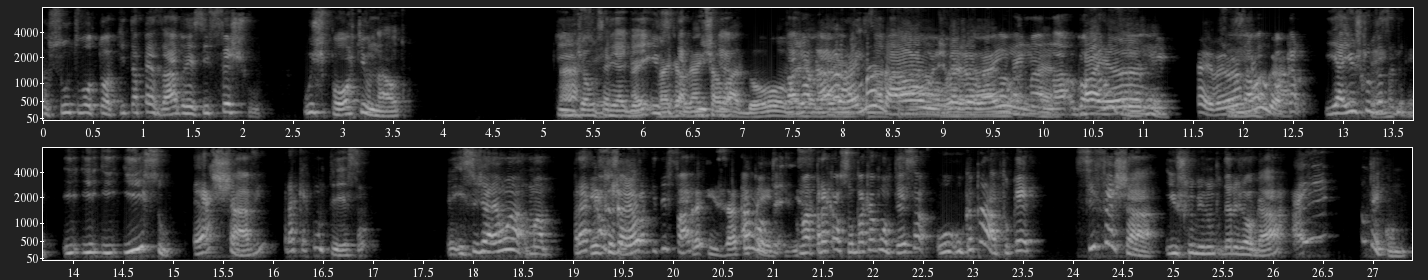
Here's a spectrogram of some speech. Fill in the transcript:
O Sulto voltou aqui, tá pesado, o Recife fechou. O Esporte e o Náutico, que Ah, jogam. Série A e B, vai, e o vai jogar em é- Salvador, Vai jogar- em Manaus, vai jogar em, Manaus. Miami. É, vai jogar em lugar. E aí os clubes. E, e- e isso é a chave para que aconteça. Isso já é uma, uma precaução já é- para que de fato Exatamente. aconte- uma precaução para que aconteça o, o campeonato. Porque se fechar e os clubes não puderem jogar, aí não tem como.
